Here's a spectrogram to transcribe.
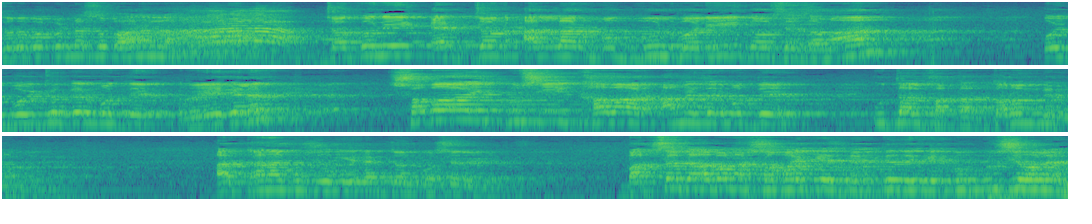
জোরে বলবেন না যখনই একজন আল্লাহর মকবুল বলি গৌসে জামান, ওই বৈঠকের মধ্যে রয়ে গেলেন। সবাই খুশি খাবার আমেজের মধ্যে, উতাল ফাতাল, তরঙ্গের মধ্যে। আর কানাঘুষি হয়ে একজন বসে রইল। বাচ্চা বাদশাহ না সবাইকে দেখতে দেখে খুব খুশি হলেন।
